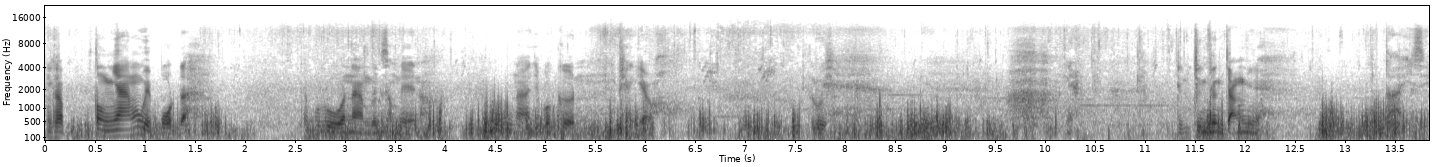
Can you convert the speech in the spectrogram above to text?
นี่ครับต้องย่างลงไปปดอะถ้าผู้รู้ว่าน้ำลึกสำเร็จเนาะน่าจะบ่เกินเพียงแก้วลุยเนี่ยจึงจึงจังจังๆนี่ตายสิ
